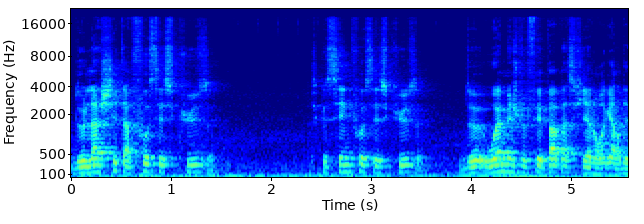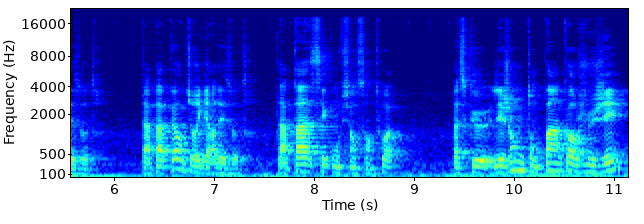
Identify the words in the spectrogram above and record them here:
de lâcher ta fausse excuse parce que c'est une fausse excuse de ouais, mais je le fais pas parce qu'il y a le regard des autres. T'as pas peur du regard des autres. T'as pas assez confiance en toi. Parce que les gens ne t'ont pas encore jugé,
